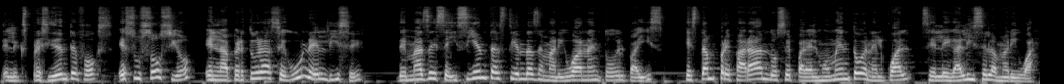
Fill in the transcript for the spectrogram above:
El expresidente Fox es su socio en la apertura, según él dice, de más de 600 tiendas de marihuana en todo el país que están preparándose para el momento en el cual se legalice la marihuana,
